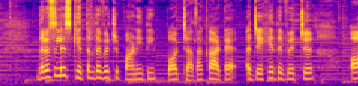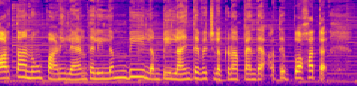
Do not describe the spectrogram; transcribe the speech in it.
ਦਰਅਸਲ ਇਸ ਖੇਤਰ ਦੇ ਵਿੱਚ ਪਾਣੀ ਦੀ ਬਹੁਤ ਜ਼ਿਆਦਾ ਘਾਟ ਹੈ। ਅਜਿਹੇ ਦੇ ਵਿੱਚ ਔਰਤਾਂ ਨੂੰ ਪਾਣੀ ਲੈਣ ਦੇ ਲਈ ਲੰਬੀ ਲੰਬੀ ਲਾਈਨ ਦੇ ਵਿੱਚ ਲੱਗਣਾ ਪੈਂਦਾ ਅਤੇ ਬਹੁਤ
